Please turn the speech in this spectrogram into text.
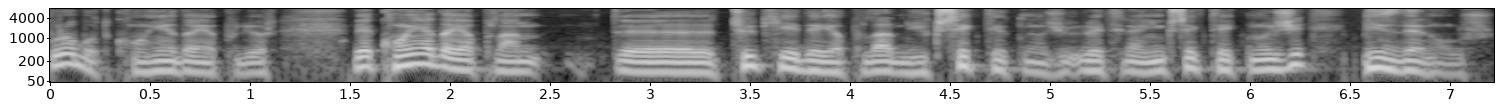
Bu robot Konya'da yapılıyor. Ve Konya'da yapılan, e, Türkiye'de yapılan yüksek teknoloji, üretilen yüksek teknoloji bizden olur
